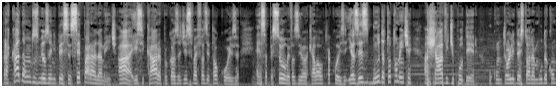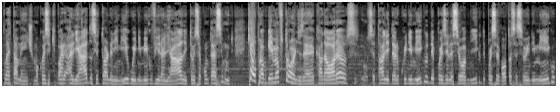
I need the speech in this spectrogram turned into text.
para cada um dos meus NPCs separadamente. Ah, esse cara, por causa disso, vai fazer tal coisa. Essa pessoa vai fazer aquela outra coisa. E às vezes muda totalmente a chave de poder. O controle da história muda completamente. Uma coisa que para aliado se torna inimigo, o inimigo vira aliado, então isso acontece muito. Que é o próprio Game of Thrones, né? Cada hora você tá lidando com o inimigo, depois ele é seu amigo, depois você volta a ser seu inimigo.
